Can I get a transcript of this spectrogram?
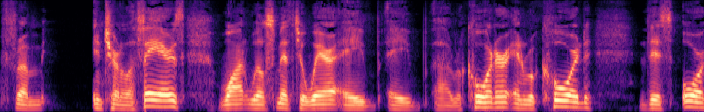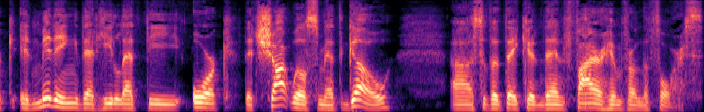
from internal affairs want Will Smith to wear a a uh, recorder and record this orc admitting that he let the orc that shot Will Smith go, uh, so that they could then fire him from the force.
